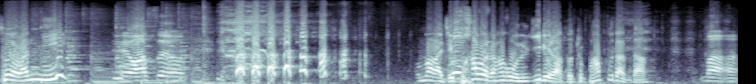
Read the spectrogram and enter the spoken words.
소야 왔니? 네 왔어요. 엄마가 지금 파마를 하고 오는 길이라 너좀 바쁘단다 엄 마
